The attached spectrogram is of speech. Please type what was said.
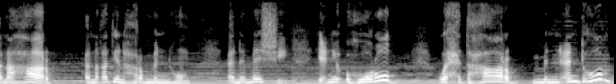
أنا هارب أنا غادي نهرب منهم. أنا ماشي يعني هروب واحد هارب من عندهم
